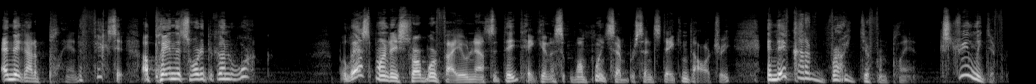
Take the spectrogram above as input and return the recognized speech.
and they got a plan to fix it. A plan that's already begun to work. But last Monday, Starboard Value announced that they'd taken a 1.7% stake in Dollar Tree, and they've got a very different plan, extremely different.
